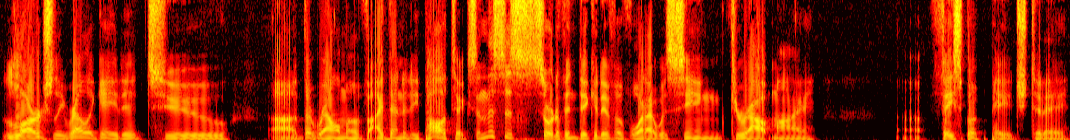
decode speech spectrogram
largely relegated to uh, the realm of identity politics. And this is sort of indicative of what I was seeing throughout my uh, Facebook page today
